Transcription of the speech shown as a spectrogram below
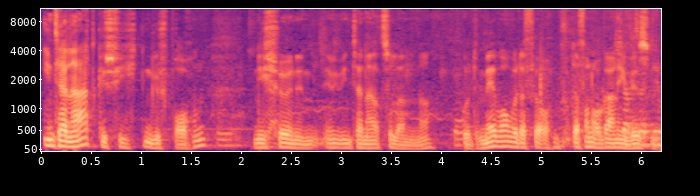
Internatgeschichten gesprochen. Nicht schön, im, im Internat zu landen. Ne? Gut, mehr wollen wir dafür auch, davon auch gar nicht wissen.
